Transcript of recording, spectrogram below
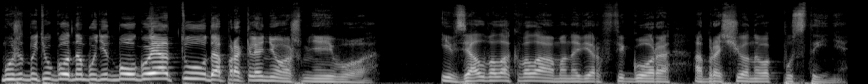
Может быть, угодно будет Богу, и оттуда проклянешь мне его». И взял Валак Валаама наверх Фигора, обращенного к пустыне,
